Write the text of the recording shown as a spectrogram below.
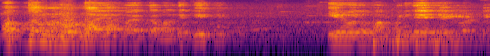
మొత్తం నూట ఎనభై ఒక్క మందికి ఈరోజు పంపిణీ చేసేటువంటి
